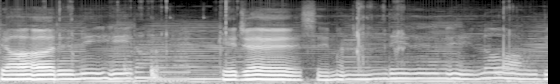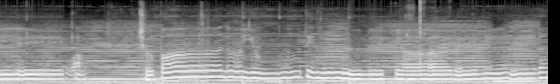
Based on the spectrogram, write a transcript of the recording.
प्यार मेरा के जैसे मंदिर में लो दिए के छुपा लो यूँ दिल में प्यार मेरा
